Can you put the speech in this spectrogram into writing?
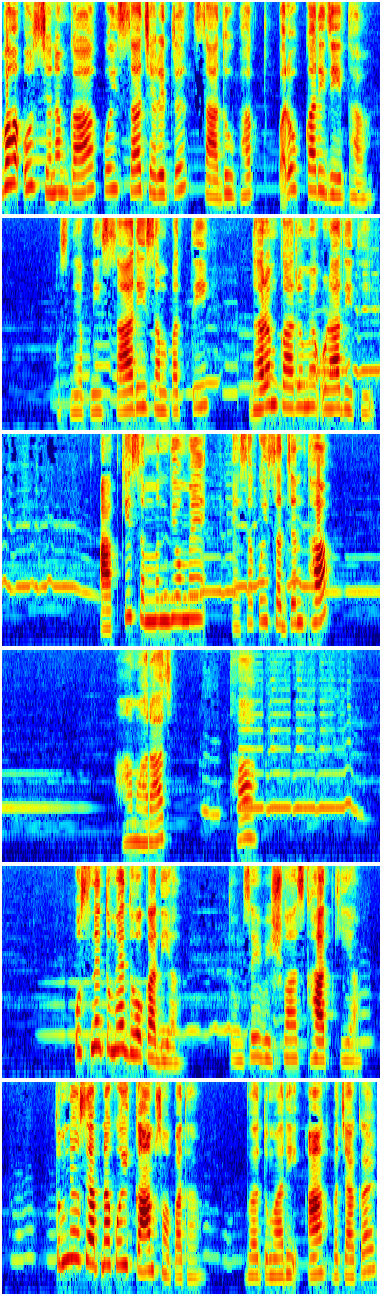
वह उस जन्म का कोई सचरित्र, साधु भक्त, परोपकारी जीव था। उसने अपनी सारी संपत्ति धर्म कार्यों में उड़ा दी थी। आपके संबंधियों में ऐसा कोई सज्जन था? हाँ महाराज, था। उसने तुम्हें धोखा दिया, तुमसे विश्वासघात किया। तुमने उसे अपना कोई काम सौंपा था। वह तुम्हारी आँख बचाकर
